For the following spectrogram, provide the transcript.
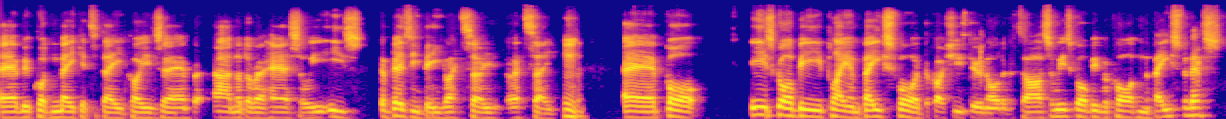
Uh, who couldn't make it today because he's uh, another rehearsal. He, he's a busy bee, let's say. Let's say. Hmm. Uh, but he's going to be playing bass for it because she's doing all the guitar. So he's going to be recording the bass for this.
